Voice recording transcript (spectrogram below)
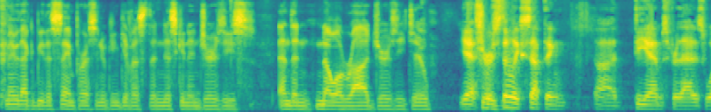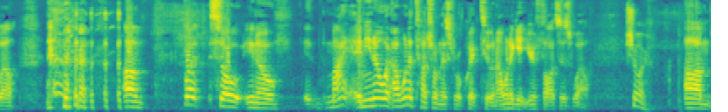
Maybe that could be the same person who can give us the Niskanen jerseys and then Noah Rod jersey too. Yes, we're Sure. still accepting uh, DMs for that as well. um, but so you know, my and you know what? I want to touch on this real quick too, and I want to get your thoughts as well. Sure. Um,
